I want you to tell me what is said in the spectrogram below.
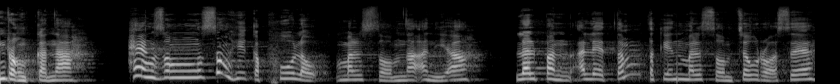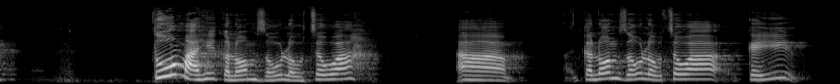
มปกันนี่อ่าก็ไงตัวเนี่ยนว่าเกยฮีอินเอ็นกอลอุ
